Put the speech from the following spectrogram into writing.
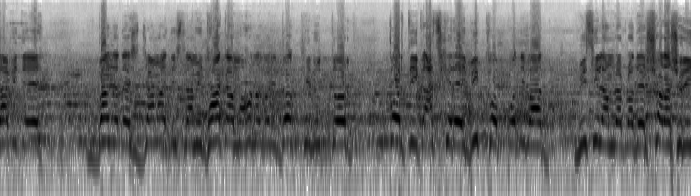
দাবিতে বাংলাদেশ জামায়াত ইসলামী ঢাকা মহানগরী দক্ষিণ উত্তর কর্তৃক আজকের এই বিক্ষোভ প্রতিবাদ মিছিল আমরা আপনাদের সরাসরি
